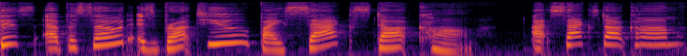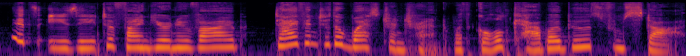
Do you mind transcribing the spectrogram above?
This episode is brought to you by Saks.com. At Saks.com, it's easy to find your new vibe. Dive into the Western trend with gold cowboy boots from Staud,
